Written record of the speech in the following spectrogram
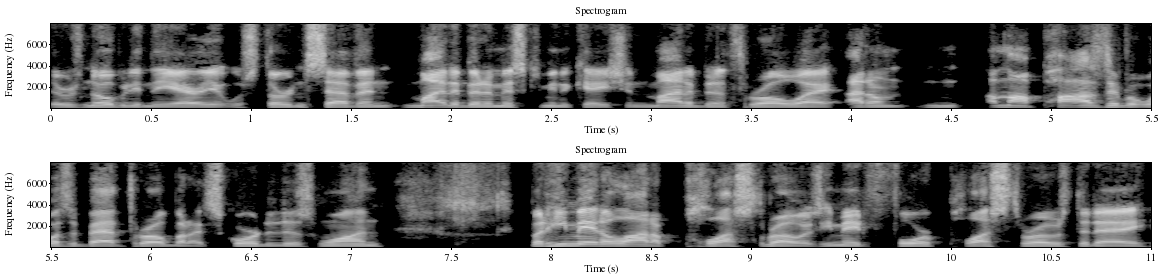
There was nobody in the area. It was third and seven. Might have been a miscommunication. Might have been a throwaway. I don't. I'm not positive it was a bad throw, but I scored it as one. But he made a lot of plus throws. He made four plus throws today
